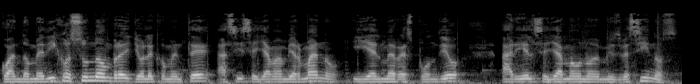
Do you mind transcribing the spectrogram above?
Cuando me dijo su nombre, yo le comenté, así se llama mi hermano, y él me respondió, Ariel se llama uno de mis vecinos.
